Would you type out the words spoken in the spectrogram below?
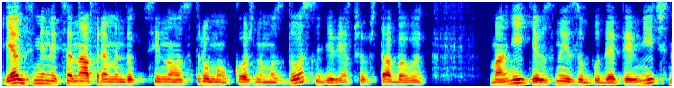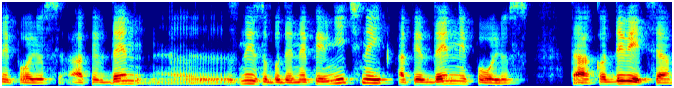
Як зміниться напрям індукційного струму в кожному з дослідів, якщо в штабових магнітів знизу буде північний полюс, а півден... е, знизу буде не північний, а південний полюс. Так, от дивіться,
